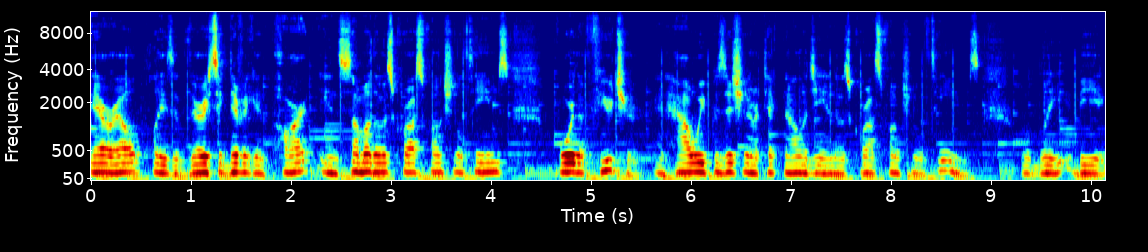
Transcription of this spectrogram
ARL plays a very significant part in some of those cross-functional teams for the future and how we position our technology in those cross-functional teams will be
